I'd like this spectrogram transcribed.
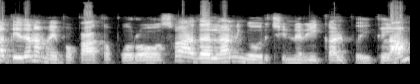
பத்தி தான் நம்ம இப்போ பார்க்க போறோம். ஸோ அதெல்லாம் நீங்க ஒரு சின்ன ரீகால் போய்க்கலாம்.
